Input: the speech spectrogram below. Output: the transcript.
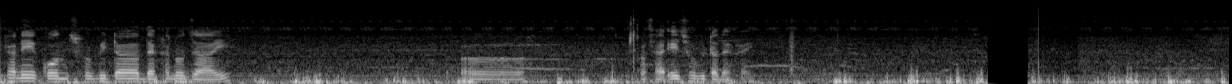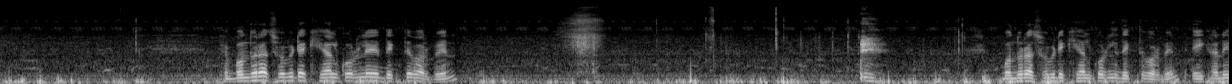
এখানে কোন ছবিটা দেখানো যায়? আচ্ছা এই ছবিটা দেখাই। বন্ধুরা, ছবিটা খেয়াল করলে দেখতে পারবেন। বন্ধুরা, ছবিটি খেয়াল করলে দেখতে পারবেন। এইখানে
